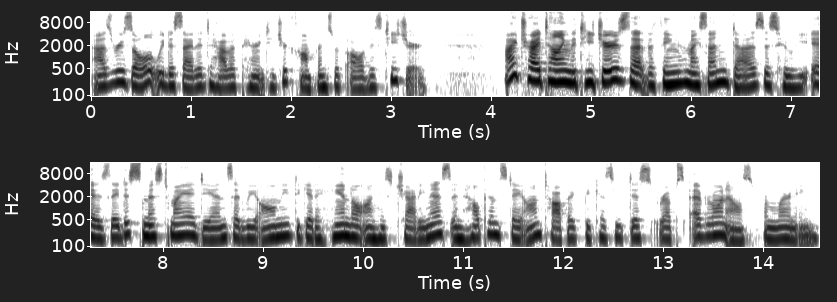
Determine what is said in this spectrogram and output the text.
As a result, we decided to have a parent teacher conference with all of his teacher. I tried telling the teachers that the things my son does is who he is. They dismissed my idea and said we all need to get a handle on his chattiness and help him stay on topic because he disrupts everyone else from learning.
